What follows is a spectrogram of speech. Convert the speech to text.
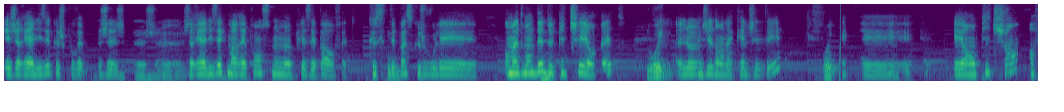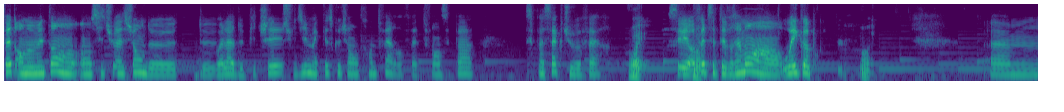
et j'ai réalisé que je pouvais, j'ai réalisé que ma réponse ne me plaisait pas en fait, que c'était n'était mm. pas ce que je voulais. On m'a demandé de pitcher en fait, oui. l'ONG dans laquelle j'étais. Oui. Et, et, en pitchant, en fait, en me mettant en, situation de, de, voilà de pitcher, je me suis dit mais qu'est-ce que tu es en train de faire en fait? Enfin, c'est pas c'est pas ça que tu veux faire. Ouais. C'est en fait c'était vraiment un wake up. Ouais. Euh,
